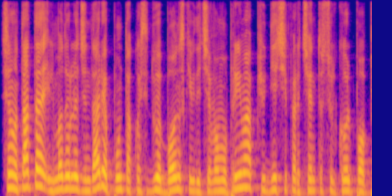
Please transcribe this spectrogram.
Se notate, il modulo leggendario appunto ha questi due bonus che vi dicevamo prima, più 10% sul colpo OP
